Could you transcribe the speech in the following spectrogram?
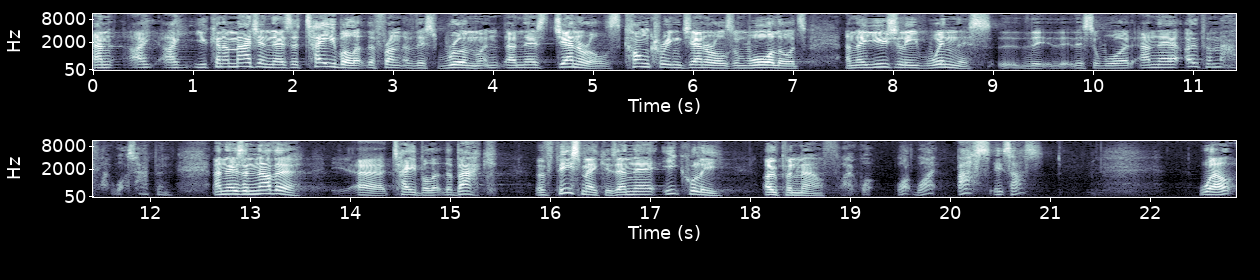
And I, I, you can imagine there's a table at the front of this room, and, and there's generals, conquering generals and warlords, and they usually win this, the, this award, and they're open mouthed, like, what's happened? And there's another uh, table at the back of peacemakers, and they're equally open mouthed, like, what, what, what? Us? It's us? Well,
